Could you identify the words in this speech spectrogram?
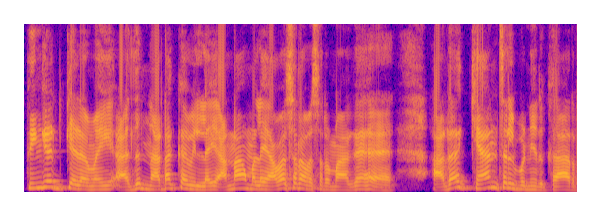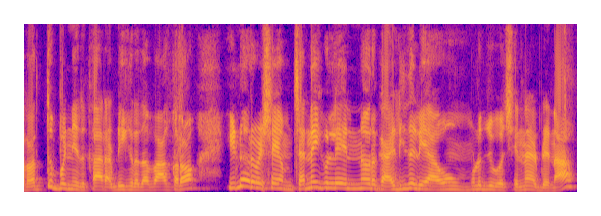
திங்கட்கிழமை அது நடக்கவில்லை. அண்ணாமலை அவசர அவசரமாக அதை கேன்சல் பண்ணியிருக்கார் ரத்து பண்ணியிருக்கார் அப்படிங்கிறத பார்க்குறோம் இன்னொரு விஷயம் சென்னைக்குள்ளே இன்னொரு அடிதடியாகவும் முடிஞ்சு போச்சு. என்ன அப்படின்னா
